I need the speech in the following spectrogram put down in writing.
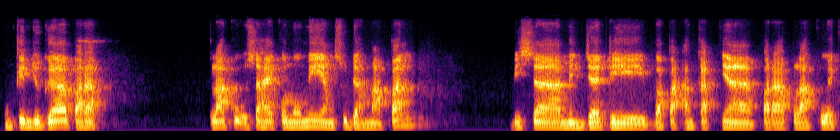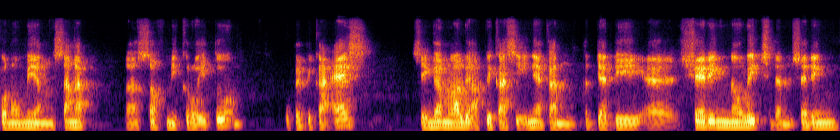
Mungkin juga para pelaku usaha ekonomi yang sudah mapan bisa menjadi bapak angkatnya para pelaku ekonomi yang sangat uh, soft mikro itu UPPKS sehingga melalui aplikasi ini akan terjadi uh, sharing knowledge dan sharing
